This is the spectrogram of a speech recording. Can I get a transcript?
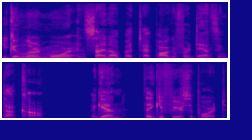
You can learn more and sign up at typographerdancing.com. Again, Thank you for your support.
